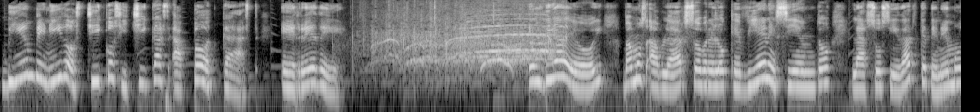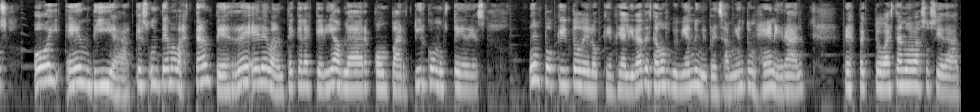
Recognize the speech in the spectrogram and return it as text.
Bienvenidos chicos y chicas a Podcast RD. El día de hoy vamos a hablar sobre lo que viene siendo la sociedad que tenemos hoy en día, que es un tema bastante relevante que les quería hablar, compartir con ustedes un poquito de lo que en realidad estamos viviendo y mi pensamiento en general respecto a esta nueva sociedad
